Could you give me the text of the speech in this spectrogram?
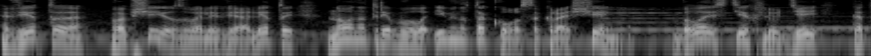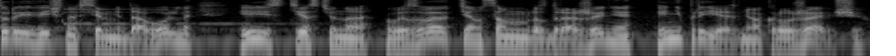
Вета, вообще ее звали Виолеттой, но она требовала именно такого сокращения – была из тех людей, которые вечно всем недовольны и, естественно, вызывают тем самым раздражение и неприязнь у окружающих.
